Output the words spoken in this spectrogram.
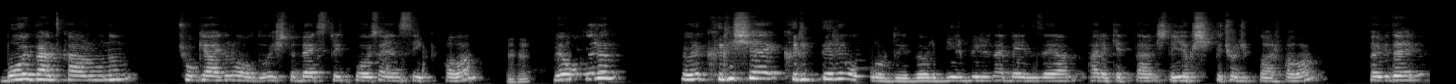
boy band kavramının çok yaygın olduğu işte Backstreet Boys, NSYNC falan Hı hı. ve onların böyle klişe klipleri olurdu böyle birbirine benzeyen hareketler işte yakışıklı çocuklar falan. Tabii bir de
